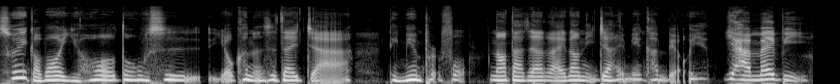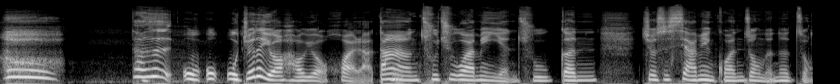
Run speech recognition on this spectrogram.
所以搞不好以后都是有可能是在家里面 perform，然后大家来到你家里面看表演。Yeah，maybe。哦，但是我我我觉得有好有坏啦。当然，出去外面演出跟就是下面观众的那种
